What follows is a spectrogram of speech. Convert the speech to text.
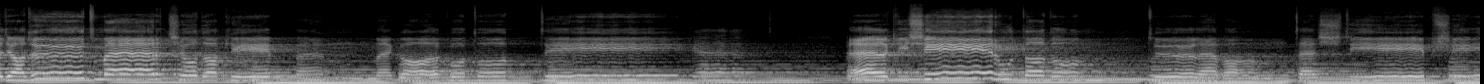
Áldjad őt, mert csodaképpen megalkotott téged. Elkísér utadon, tőle van testi épséged.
